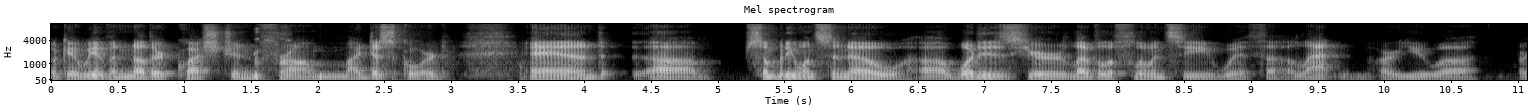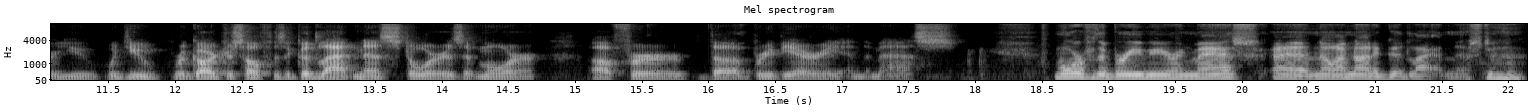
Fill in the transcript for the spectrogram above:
Okay, we have another question from my Discord, and uh, somebody wants to know uh, what is your level of fluency with uh, Latin? Are you uh, are you would you regard yourself as a good Latinist, or is it more uh, for the breviary and the mass? More for the breviary and mass. Uh, no, I'm not a good Latinist.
